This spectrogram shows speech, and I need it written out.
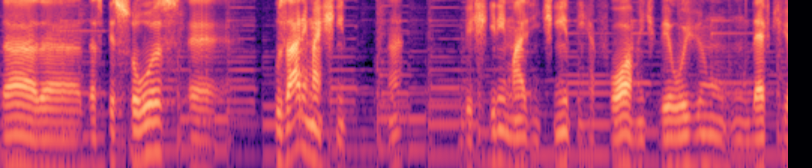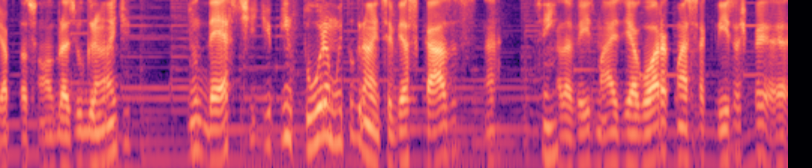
da, da, das pessoas é, usarem mais tinta, né? investirem mais em tinta, em reforma. A gente vê hoje um, um déficit habitacional no Brasil grande e um déficit de pintura muito grande. Você vê as casas, né? Sim. Cada vez mais. E agora, com essa crise, acho que é,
